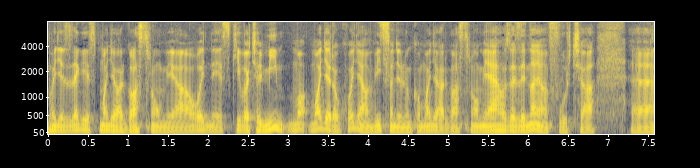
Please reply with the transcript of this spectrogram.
hogy ez az egész magyar gasztronómia hogy néz ki, vagy hogy mi ma, magyarok hogyan viszonyulunk a magyar gasztronómiához, ez egy nagyon furcsa uh,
